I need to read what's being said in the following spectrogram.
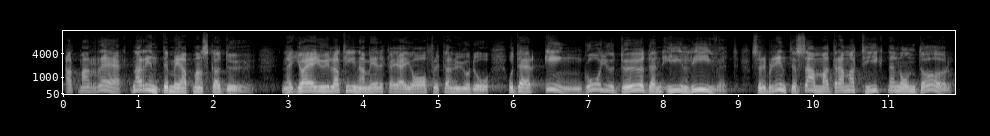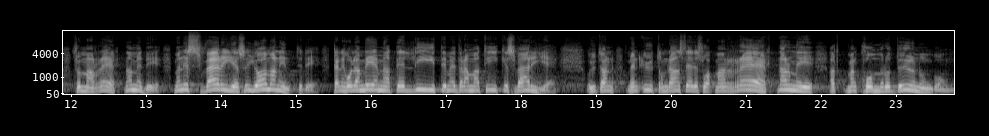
att man räknar inte med att man ska dö. Jag är ju i Latinamerika, jag är i Afrika nu och då och där ingår ju döden i livet. Så det blir inte samma dramatik när någon dör, för man räknar med det. Men i Sverige så gör man inte det. Kan ni hålla med mig att det är lite mer dramatik i Sverige? Utan, men utomlands är det så att man räknar med att man kommer att dö någon gång.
